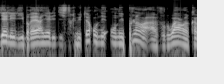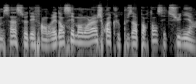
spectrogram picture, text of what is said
il y a les libraires, il y a les distributeurs. On est, plein à vouloir euh, comme ça se défendre. Et dans ces moments-là, je crois que le plus important, c'est de s'unir.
